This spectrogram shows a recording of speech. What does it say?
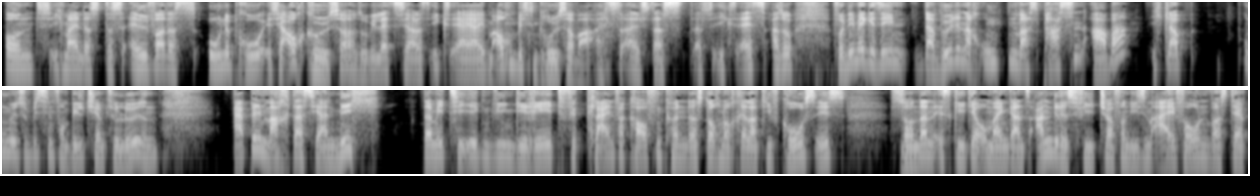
Und ich meine, das, das 11er, das ohne Pro ist ja auch größer, so wie letztes Jahr das XR ja eben auch ein bisschen größer war als, als das, das XS. Also von dem her gesehen, da würde nach unten was passen, aber ich glaube, um uns ein bisschen vom Bildschirm zu lösen, Apple macht das ja nicht, damit sie irgendwie ein Gerät für klein verkaufen können, das doch noch relativ groß ist, sondern mhm. es geht ja um ein ganz anderes Feature von diesem iPhone, was der,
